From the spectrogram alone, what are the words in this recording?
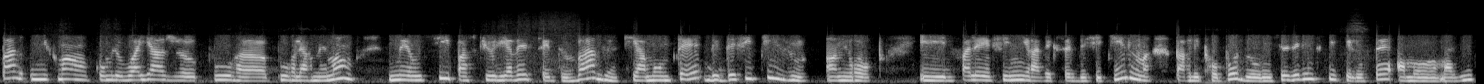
pas uniquement comme le voyage pour euh, pour l'armement, mais aussi parce qu'il y avait cette vague qui a monté de défitisme en Europe. Et il fallait finir avec ce défichisme par les propos de M. Zelensky, qui le fait, à mon avis,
